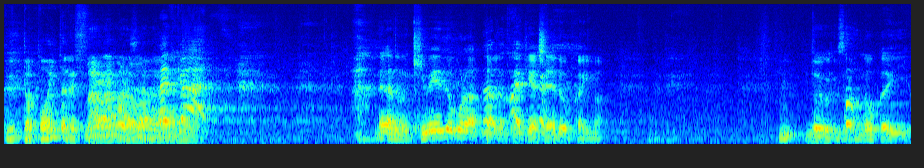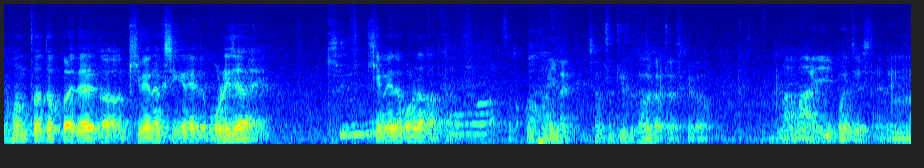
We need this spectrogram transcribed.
グッドポイントですね、これは。ナイスカーなんかでも決めどころあったような気がしないどっか今。どういうことですか？どっか本当はどっかで誰かが決めなくちゃいけないとこ俺じゃない？決めどころなかった。今ちょっと気づかなかったですけど。まあまあいいポイントでしたよね、うん。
